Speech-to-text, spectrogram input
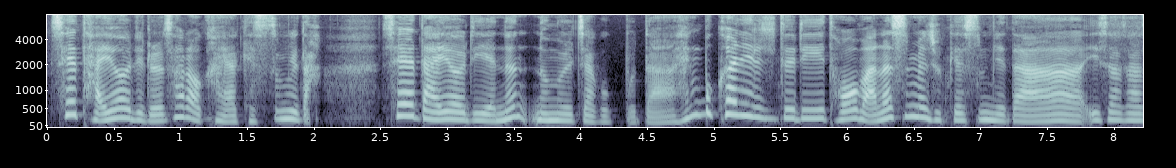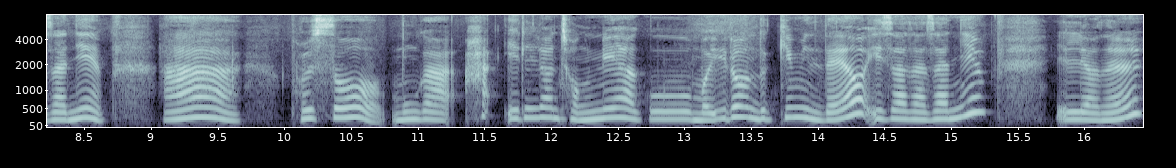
새 다이어리를 사러 가야겠습니다. 새 다이어리에는 눈물 자국보다 행복한 일들이 더 많았으면 좋겠습니다. 이사사사님, 아, 벌써 뭔가 1년 정리하고 뭐 이런 느낌인데요. 이사사사님, 1년을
